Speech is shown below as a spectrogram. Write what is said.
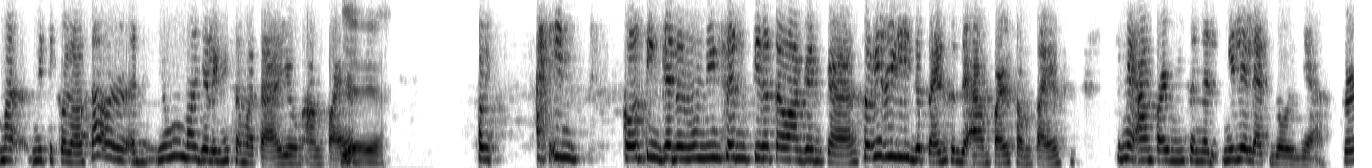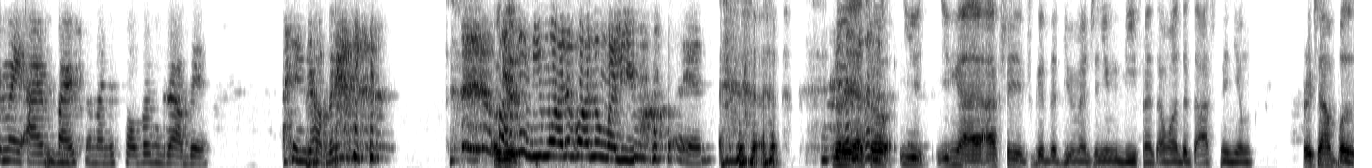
ma- meticulosa or ano, yung magaling sa mata, yung umpire, Yeah, yeah. pag, as in, konting ganun mo, minsan tinatawagan ka. So, it really depends on the umpire sometimes. Kasi may umpire minsan na nile-let go niya. Pero may umpires naman na sobrang grabe. As in, grabe. Parang hindi mo alam kung anong mali mo. Ayan. no, yeah. So, you, yun nga, actually, it's good that you mentioned yung defense. I wanted to ask din yung, for example,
